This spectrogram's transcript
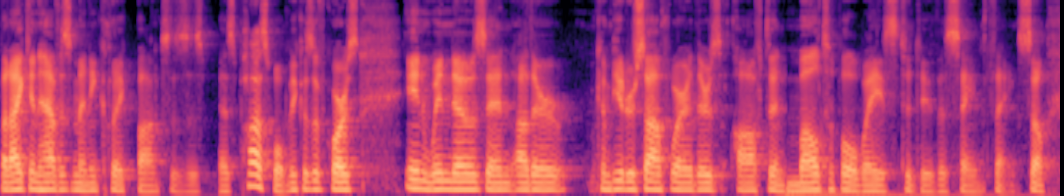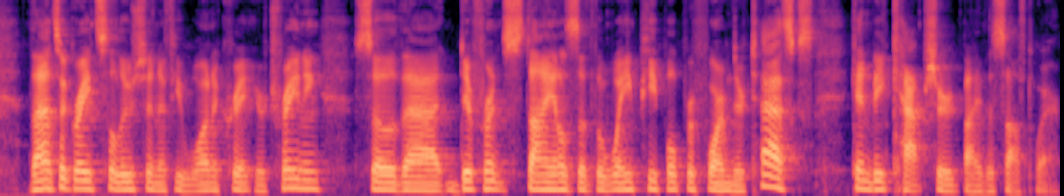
but I can have as many click boxes as, as possible because, of course, in Windows and other computer software, there's often multiple ways to do the same thing. So that's a great solution if you want to create your training so that different styles of the way people perform their tasks can be captured by the software.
